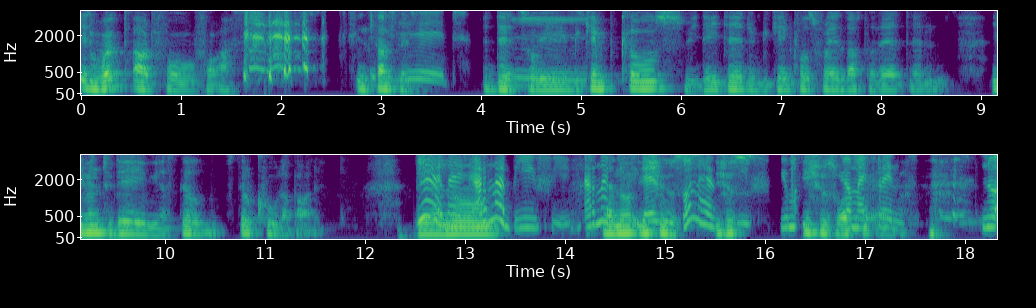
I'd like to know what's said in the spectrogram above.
it worked out for for us in It some sense. did. It did. So we Mm. became close. We dated. We became close friends after that, and even today we are still still cool about it. There Yeah, like no Arna beefy. Arna there are no beefy, guys. issues- Don't have issues- beef. You, issues you are my friend. No,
